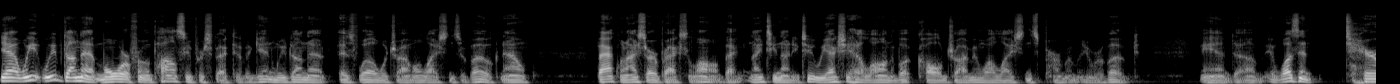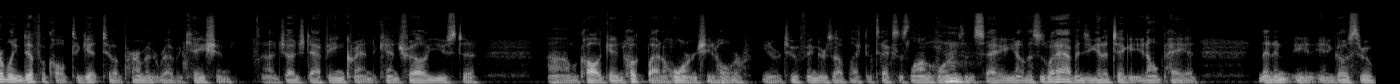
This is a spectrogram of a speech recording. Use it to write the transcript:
Yeah, we, we've done that more from a policy perspective. Again, we've done that as well with driving while license revoked. Now, back when I started practicing law, back in 1992, we actually had a law in the book called Driving While License Permanently Revoked. And um, it wasn't terribly difficult to get to a permanent revocation. Uh, Judge Daphne Cantrell used to um, call it getting hooked by the horn. She'd hold her, you know, two fingers up like the Texas Longhorns mm-hmm. and say, you know, this is what happens. You get a ticket, you don't pay it. Then it, it goes through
